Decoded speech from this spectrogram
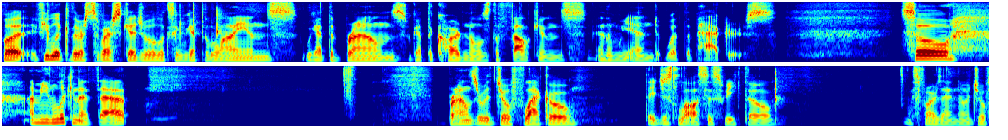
But if you look at the rest of our schedule, it looks like we got the Lions, we got the Browns, we got the Cardinals, the Falcons, and then we end with the Packers. So, I mean, looking at that, Browns are with Joe Flacco. They just lost this week, though. As far as I know, Joe.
